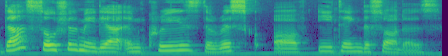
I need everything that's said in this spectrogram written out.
Does social media increase the risk of eating disorders?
